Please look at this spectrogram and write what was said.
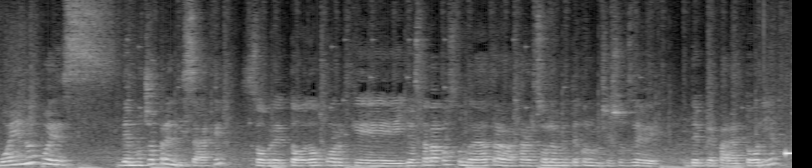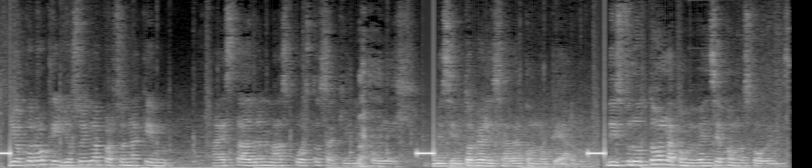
Bueno, pues de mucho aprendizaje, sobre todo porque yo estaba acostumbrada a trabajar solamente con muchachos de, de preparatoria. Yo creo que yo soy la persona que ha estado en más puestos aquí en el colegio. Me siento realizada con lo que hago. Disfruto la convivencia con los jóvenes.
